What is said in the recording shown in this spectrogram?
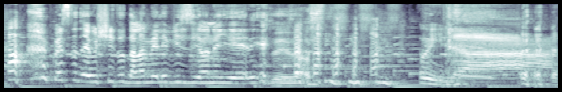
Questo è uscito dalla televisione ieri. Sì, esatto. Ui là.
